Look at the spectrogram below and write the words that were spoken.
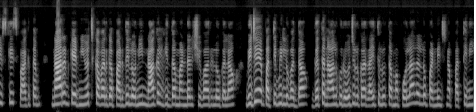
న్యూస్కి స్వాగతం. నారాయణఖేడ్ నియోజకవర్గ పరిధిలోని నాగల్గిద్ద మండల్ శివారులో గల విజయ పత్తి మిల్లు వద్ద గత నాలుగు రోజులుగా రైతులు తమ పొలాలలో పండించిన పత్తిని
